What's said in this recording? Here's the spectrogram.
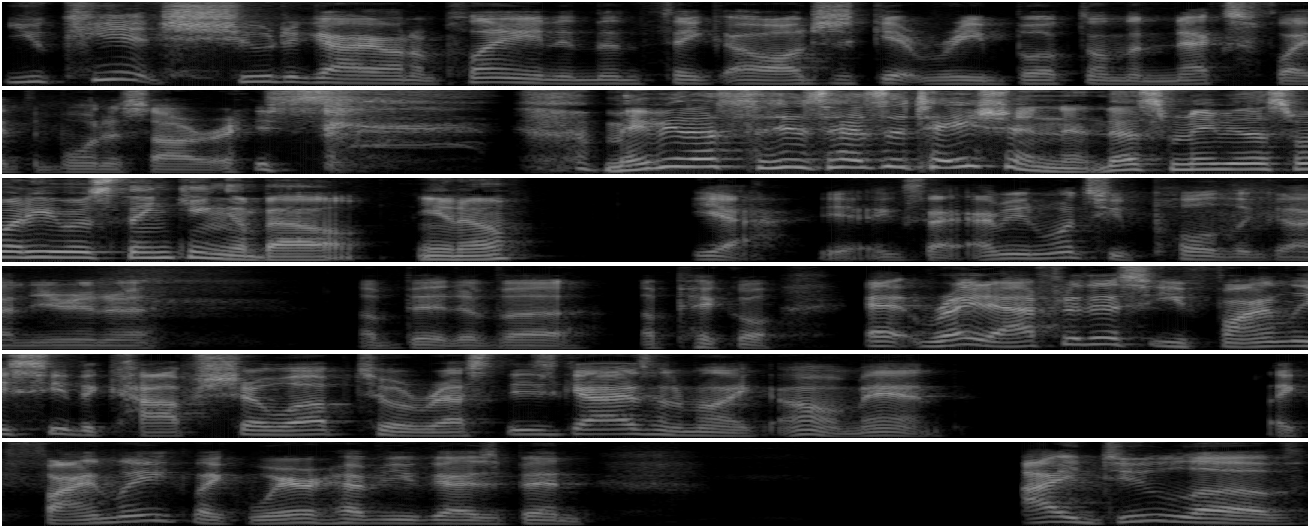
you can't shoot a guy on a plane and then think, oh, I'll just get rebooked on the next flight to Buenos Aires. maybe that's his hesitation. That's maybe that's what he was thinking about, you know? Yeah, yeah, exactly. I mean, once you pull the gun, you're in a a bit of a, a pickle. At, right after this, you finally see the cops show up to arrest these guys, and I'm like, oh man, like finally, like where have you guys been? I do love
